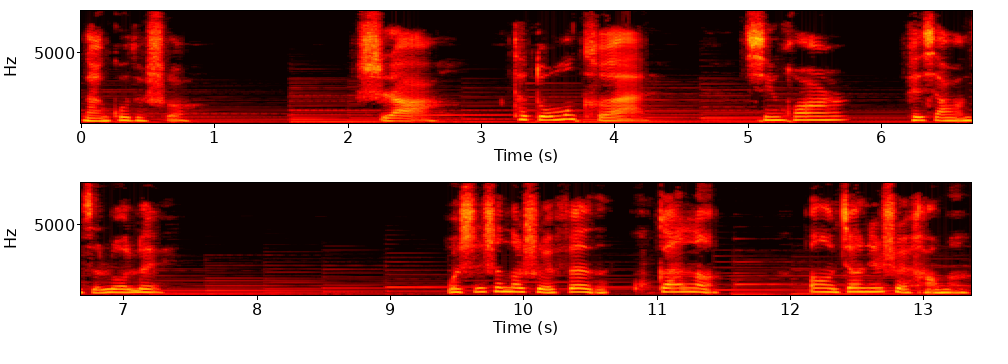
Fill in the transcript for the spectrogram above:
难过的说：“是啊，它多么可爱！”青花陪小王子落泪。我身上的水分枯干了，帮我浇点水好吗？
